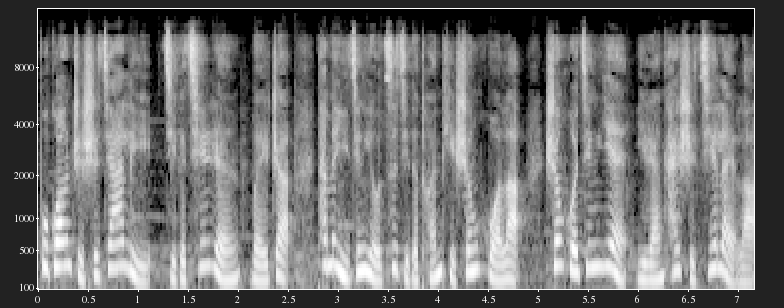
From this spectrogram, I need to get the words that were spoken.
不光只是家里几个亲人围着，他们已经有自己的团体生活了，生活经验已然开始积累了，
